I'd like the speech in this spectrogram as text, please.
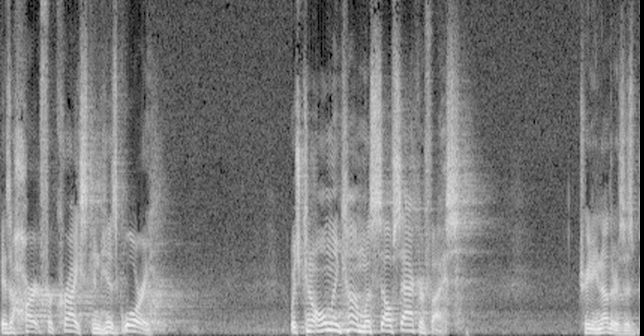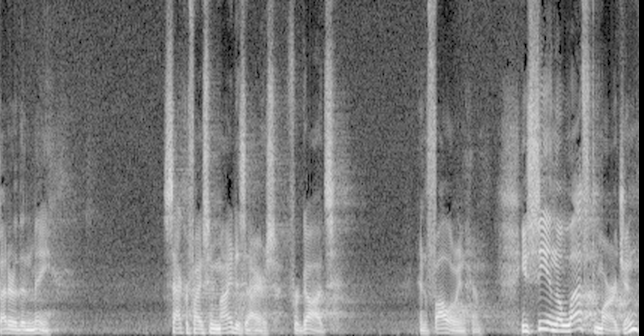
is a heart for Christ and His glory, which can only come with self sacrifice. Treating others as better than me sacrificing my desires for God's and following Him. You see, in the left margin,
